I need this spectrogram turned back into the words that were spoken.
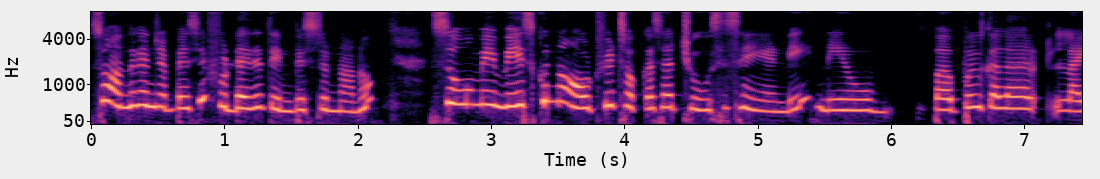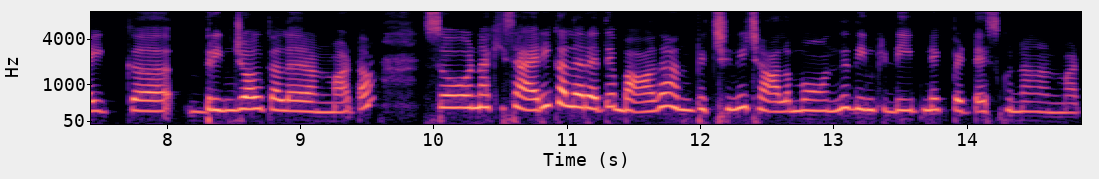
సో, అందుకని చెప్పేసి ఫుడ్ అయితే తినిపిస్తున్నాను. సో, మేము వేసుకున్న అవుట్‌ఫిట్స్ ఒక్కసారి చూసేసేయండి. నేను purple colour like brinjal colour అనమాట. సో, నాకు ఈ శారీ కలర్ అయితే బాగా అనిపించింది చాలా బాగుంది దీనికి డీప్ నెక్ పెట్టేసుకున్నాను అనమాట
